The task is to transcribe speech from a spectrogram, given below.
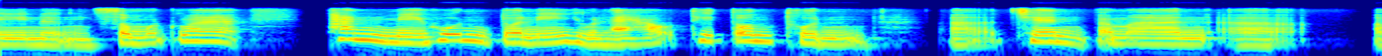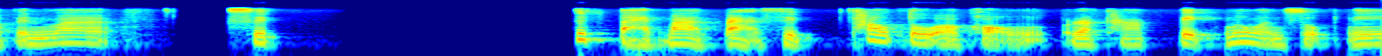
ณีหนึ่ง สมมุติว่าท่านมีหุ้นตัวนี้อยู่แล้วที่ต้นทุนเช่นประมาณ เอาเป็นว่า10 18บาท80เท่าตัวของราคาปิดเมื่อวันศุกร์นี้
